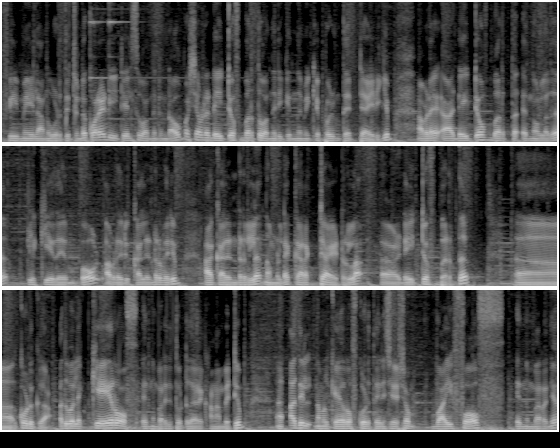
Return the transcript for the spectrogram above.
ഫീമെയിലാണ് കൊടുത്തിട്ടുണ്ട്. കുറേ ഡീറ്റെയിൽസ് വന്നിട്ടുണ്ടാവും. പക്ഷേ അവിടെ ഡേറ്റ് ഓഫ് ബർത്ത് വന്നിരിക്കുന്നത് മിക്കപ്പോഴും തെറ്റായിരിക്കും. അവിടെ ആ ഡേറ്റ് ഓഫ് ബർത്ത് എന്നുള്ളത് ക്ലിക്ക് ചെയ്തുമ്പോൾ അവിടെ ഒരു കലണ്ടർ വരും. ആ കലണ്ടറിൽ നമ്മളുടെ കറക്റ്റായിട്ടുള്ള ഡേറ്റ് ഓഫ് ബർത്ത് കൊടുക്കുക. അതുപോലെ കെയർ ഓഫ് എന്ന് പറഞ്ഞ് തൊട്ട് താഴെ കാണാൻ പറ്റും. അതിൽ നമ്മൾ കെയർ ഓഫ് കൊടുത്തതിന് ശേഷം വൈഫ് ഓഫ് എന്നും പറഞ്ഞ്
